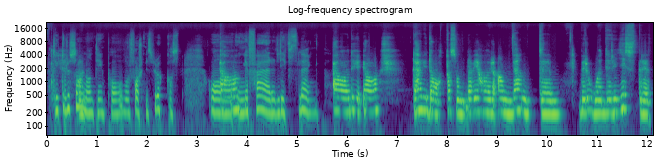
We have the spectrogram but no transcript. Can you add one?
Jag tyckte du sa mm. någonting på vår forskningsfrukost om ja. ungefär livslängd. Ja, det, ja, det här är data som, där vi har använt eh, beroenderegistret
